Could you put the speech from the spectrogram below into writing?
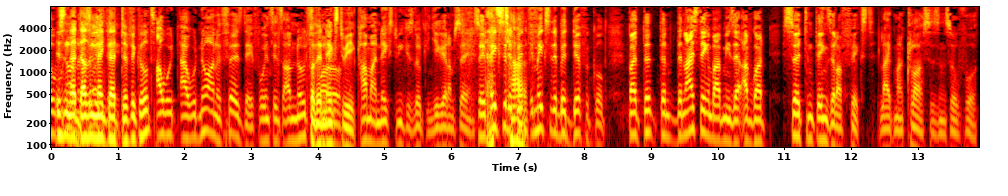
would isn't that doesn't make that difficult? I would I would know on a Thursday, for instance, I'll know For the next week. how my next week is looking. You get what I'm saying? So it That's makes it a bit it makes it a bit difficult. But the, the the nice thing about me is that I've got certain things that are fixed, like my classes and so forth.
